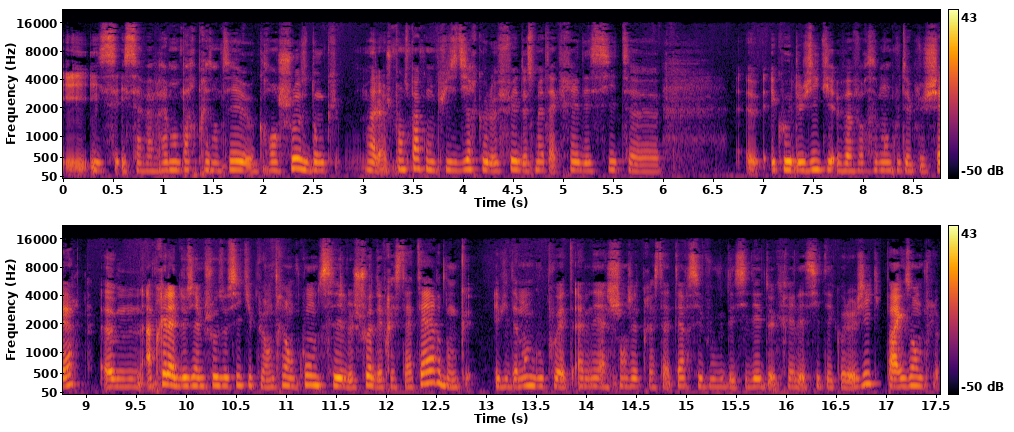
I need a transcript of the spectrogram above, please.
et, ça va vraiment pas représenter grand chose. Donc voilà, je pense pas qu'on puisse dire que le fait de se mettre à créer des sites euh, écologique va forcément coûter plus cher. Euh, après, la deuxième chose aussi qui peut entrer en compte, c'est le choix des prestataires. Donc, évidemment que vous pouvez être amené à changer de prestataire si vous décidez de créer des sites écologiques. Par exemple,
